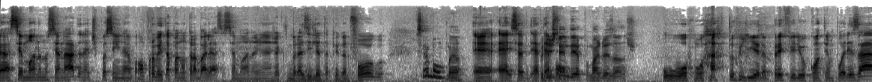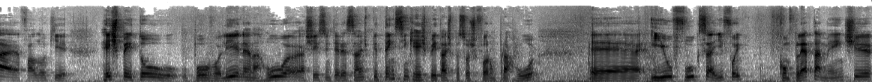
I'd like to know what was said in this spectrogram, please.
a semana no Senado, né? Tipo assim, né? Vamos aproveitar para não trabalhar essa semana, né? Já que Brasília tá pegando fogo. Isso é bom, né? É, é isso é, é Podia até bom. estender por mais dois anos. O, o Arthur Lira preferiu contemporizar, falou que respeitou o, o povo ali, né, na rua. Achei isso interessante, porque tem sim que respeitar as pessoas que foram para a rua. É, e o Fux aí foi completamente.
